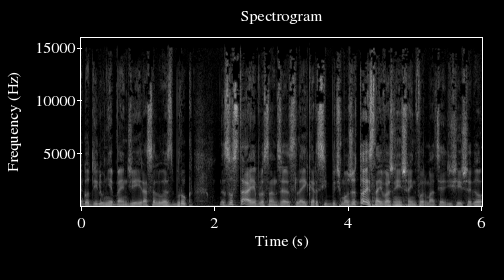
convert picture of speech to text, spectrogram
żadnego dealu nie będzie i Russell Westbrook zostaje w Los Angeles Lakers i być może to jest najważniejsza informacja dzisiejszego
